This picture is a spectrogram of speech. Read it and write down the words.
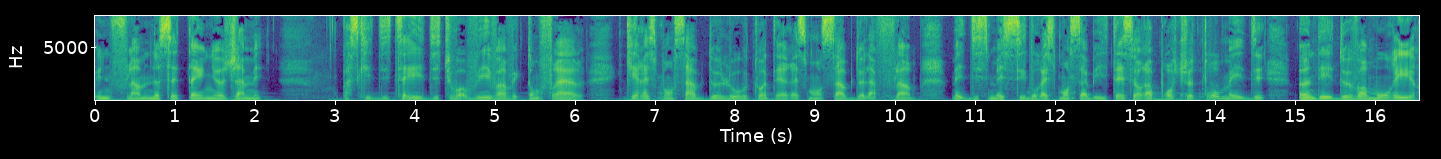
une flamme ne s'éteigne jamais. Parce qu'il dit, tu sais, il dit, tu vas vivre avec ton frère qui est responsable de l'eau, toi tu es responsable de la flamme. Mais il dit, mais si vos responsabilités se rapprochent trop, mais il dit, un des deux va mourir.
